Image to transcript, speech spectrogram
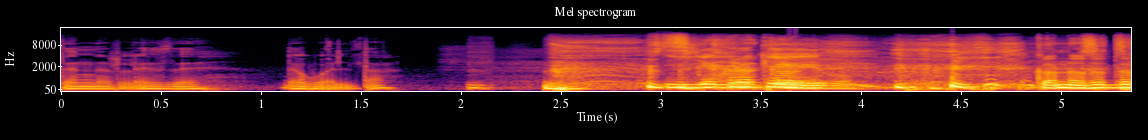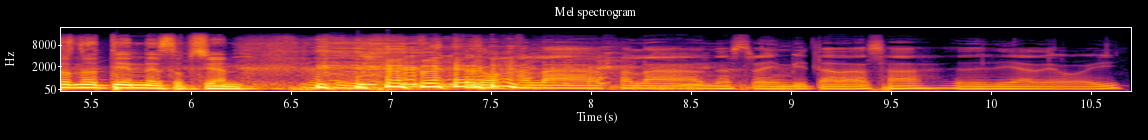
tenerles de, de vuelta. Y yo creo que, Con nosotros no tienes opción. sí, pero ojalá, ojalá nuestra invitada del día de hoy,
